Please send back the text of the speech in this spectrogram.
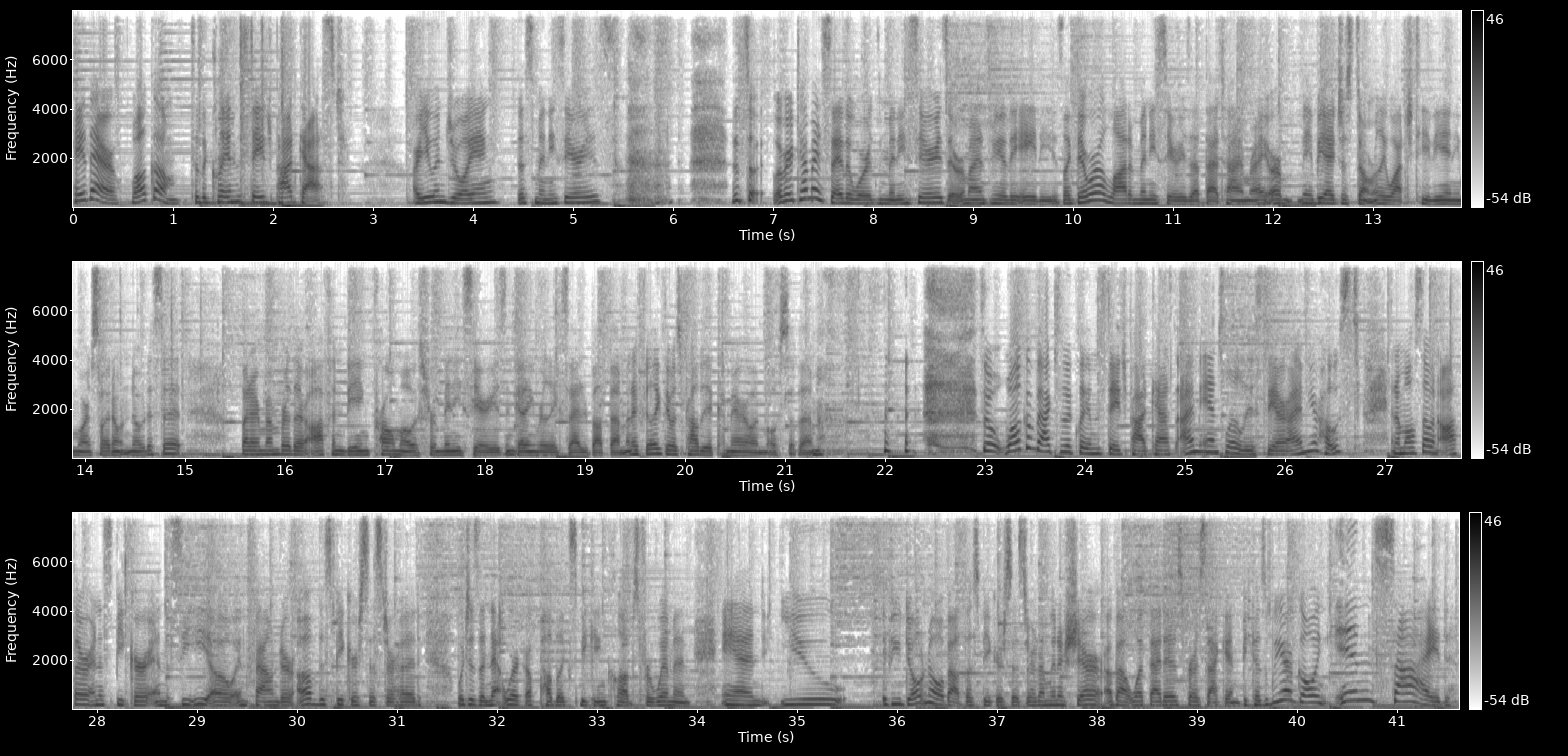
Hey there, welcome to the Claim the Stage podcast. Are you enjoying this miniseries? this, every time I say the words miniseries, it reminds me of the 80s. Like there were a lot of miniseries at that time, right? Or maybe I just don't really watch TV anymore, so I don't notice it. But I remember there often being promos for miniseries and getting really excited about them. And I feel like there was probably a Camaro in most of them. So, welcome back to the Claim the Stage podcast. I'm Angela Lucier. I'm your host, and I'm also an author and a speaker and the CEO and founder of the Speaker Sisterhood, which is a network of public speaking clubs for women. And you if you don't know about the Speaker Sisterhood, I'm going to share about what that is for a second because we are going inside,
